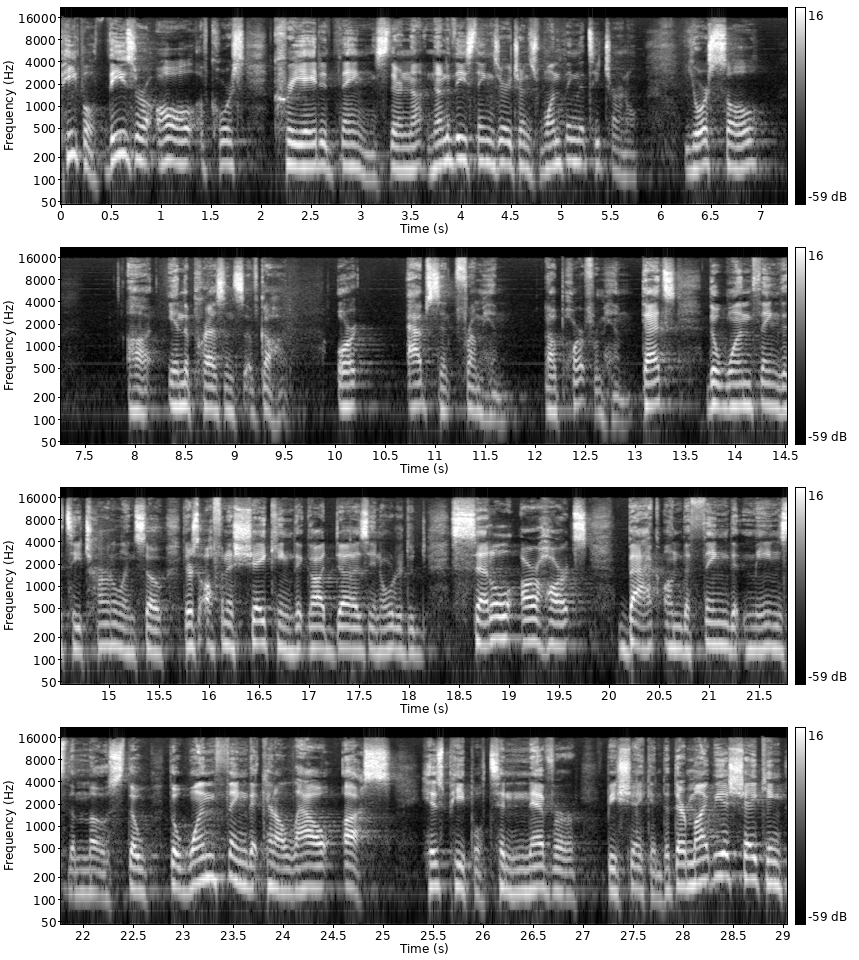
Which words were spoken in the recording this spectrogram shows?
people. These are all, of course, created things. They're not, none of these things are eternal. There's one thing that's eternal your soul uh, in the presence of God or absent from Him, apart from Him. That's the one thing that's eternal. And so there's often a shaking that God does in order to settle our hearts back on the thing that means the most, the, the one thing that can allow us. His people to never be shaken. That there might be a shaking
